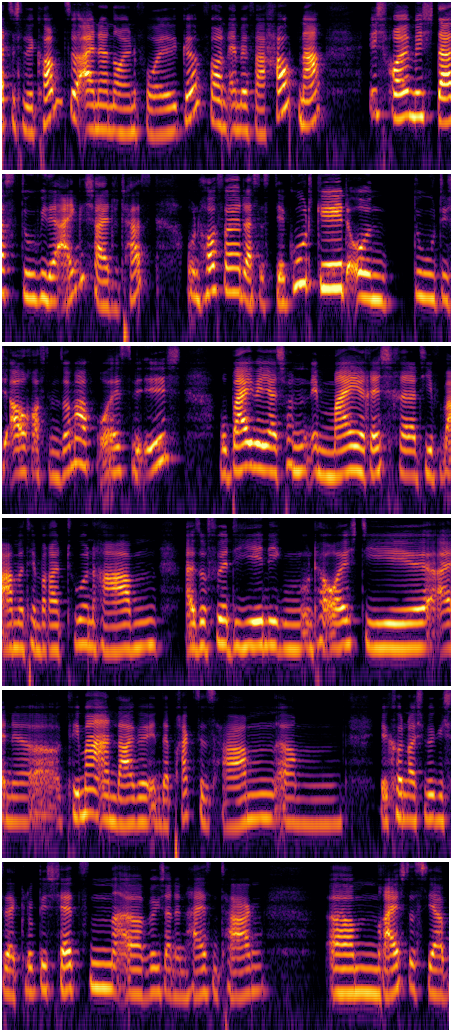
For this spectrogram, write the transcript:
herzlich willkommen zu einer neuen Folge von MFA Hautnah. Ich freue mich, dass du wieder eingeschaltet hast und hoffe, dass es dir gut geht und du dich auch auf den Sommer freust wie ich. Wobei wir ja schon im Mai recht relativ warme Temperaturen haben. Also für diejenigen unter euch, die eine Klimaanlage in der Praxis haben, ähm, ihr könnt euch wirklich sehr glücklich schätzen, äh, wirklich an den heißen Tagen ähm, reicht es ja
